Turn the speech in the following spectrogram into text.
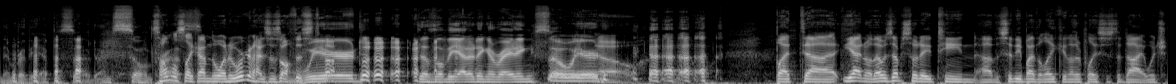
number of the episode. I'm so impressed. It's almost like I'm the one who organizes all this weird. Does all the editing and writing. So weird. stuff. No. but uh, yeah, no, that was episode 18, uh, the city by the lake and other places to die. Which,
